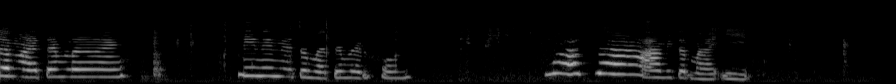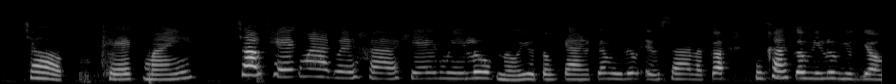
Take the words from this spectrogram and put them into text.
จดหมายเต็มเลย นี่นี่นี่จดหมายเต็มเลยทุกคนว้าวซ่ามีจดหมายอีก ชอบเค้กไหม ชอบเค้กมากเลยค่ะ เค้กมีรูปหนูอยู่ตรงกลางแล้วก็มีรูปเอลซ่า แล้วก็ข้างๆก็มีรูปยุกยอม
